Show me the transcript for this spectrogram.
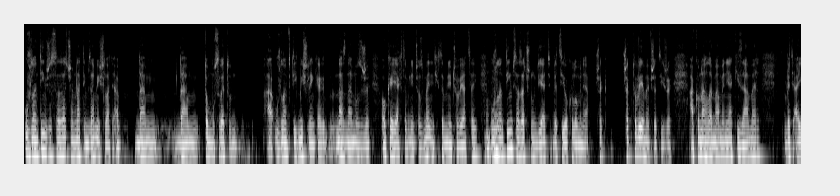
už len tým, že sa začnem nad tým zamýšľať a dám, dám tomu svetu a už len v tých myšlienkach na známosť, že OK, ja chcem niečo zmeniť, chcem niečo viacej, uh-huh. už len tým sa začnú diať veci okolo mňa. Však, však to vieme všetci, že ako náhle máme nejaký zámer, veď aj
